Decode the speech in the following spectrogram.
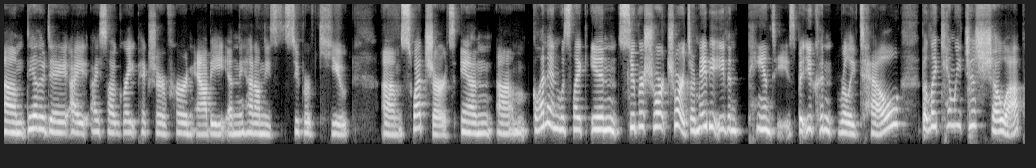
Um, the other day, I I saw a great picture of her and Abby, and they had on these super cute um, sweatshirts. And um, Glennon was like in super short shorts or maybe even panties, but you couldn't really tell. But like, can we just show up?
